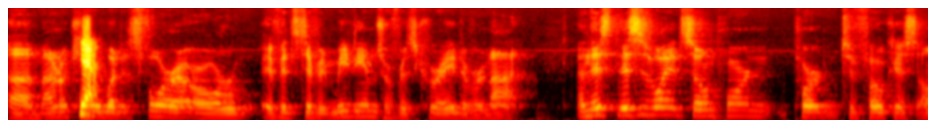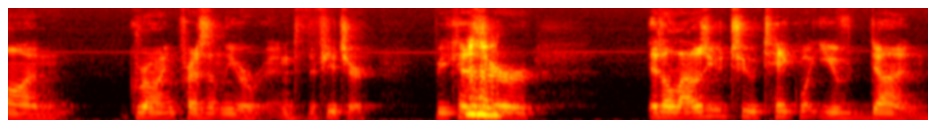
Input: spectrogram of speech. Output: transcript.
um, i don't care Yeah. what it's for or if it's different mediums or if it's creative or not and this this is why it's so important important to focus on growing presently or into the future because Mhm. you're it allows you to take what you've done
